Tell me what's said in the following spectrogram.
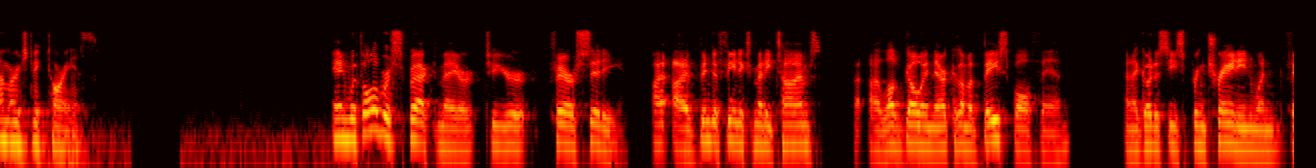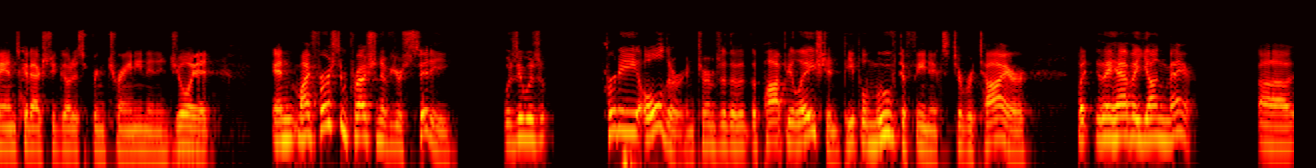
emerged victorious. And with all respect, Mayor, to your fair city, I, have been to Phoenix many times. I love going there because I'm a baseball fan and I go to see spring training when fans could actually go to spring training and enjoy it. And my first impression of your city was it was pretty older in terms of the, the population. People moved to Phoenix to retire, but they have a young mayor. Uh,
